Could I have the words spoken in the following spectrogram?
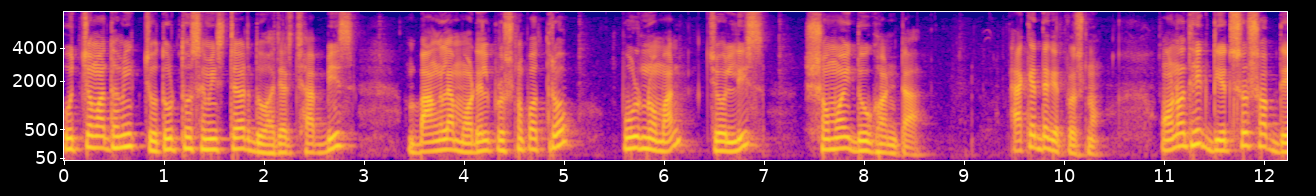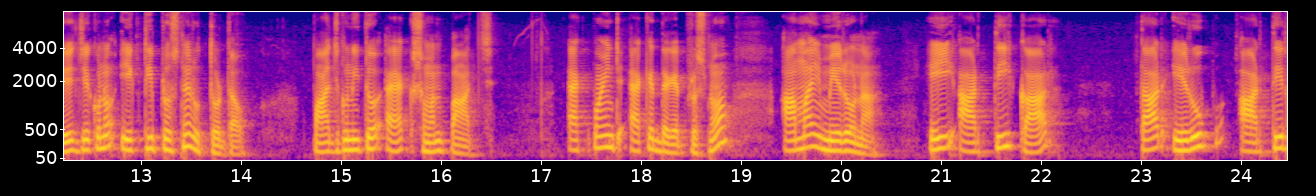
উচ্চ মাধ্যমিক চতুর্থ সেমিস্টার দু হাজার ছাব্বিশ, বাংলা মডেল প্রশ্নপত্র, পূর্ণমান চল্লিশ, সময় দু ঘণ্টা। একের দাগের প্রশ্ন, অনধিক দেড়শো শব্দে যে কোনো একটি প্রশ্নের উত্তর দাও। পাঁচ গুণিত এক সমান পাঁচ। এক পয়েন্ট একের দাগের প্রশ্ন, আমায় মেরো না, এই আরতি কার? তার এরূপ আরতির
